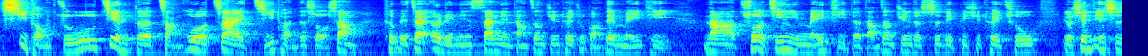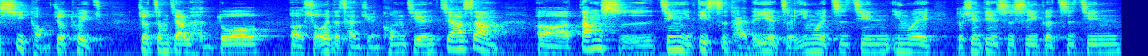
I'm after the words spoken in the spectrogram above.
系统逐渐的掌握在集团的手上，特别在二零零三年，党政军退出广电媒体，那所有经营媒体的党政军的势力必须退出，有线电视系统就退出，就增加了很多呃所谓的产权空间，加上。呃，当时经营第四台的业者，因为资金，因为有线电视是一个资金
